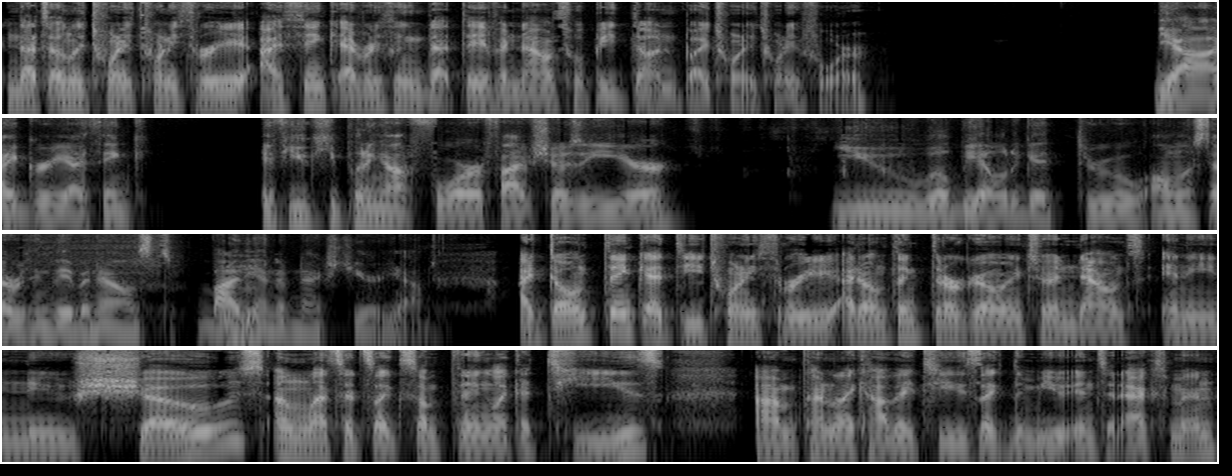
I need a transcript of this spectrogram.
and that's only 2023, I think everything that they've announced will be done by 2024. Yeah, I agree. I think if you keep putting out four or five shows a year, you will be able to get through almost everything they've announced by the Mhm. end of next year. Yeah. I don't think at D23, I don't think they're going to announce any new shows unless it's like something like a tease, um, kind of like how they tease like the mutants and X Men.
